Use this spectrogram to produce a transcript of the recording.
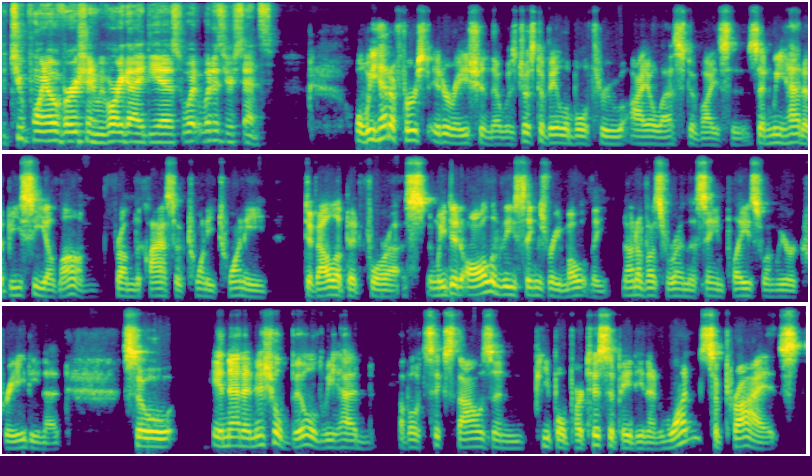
the 2.0 version we've already got ideas. What what is your sense? Well we had a first iteration that was just available through ios devices and we had a bc alum from the class of 2020 develop it for us. And we did all of these things remotely. None of us were in the same place when we were creating it. So in that initial build we had about 6000 people participating and one surprise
